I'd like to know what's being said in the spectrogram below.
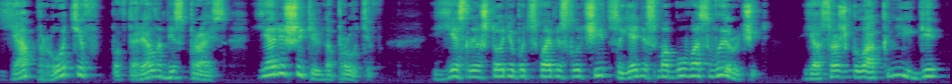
«Я против», — повторяла мисс Прайс. «Я решительно против. Если что-нибудь с вами случится, я не смогу вас выручить. Я сожгла книги».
